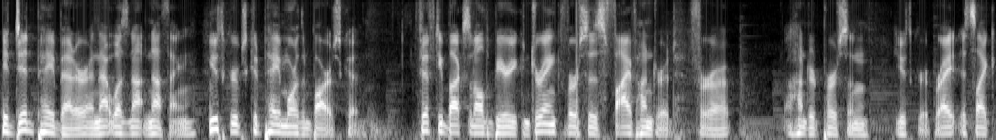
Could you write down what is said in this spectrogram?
it did pay better, and that was not nothing. Youth groups could pay more than bars could. Fifty bucks on all the beer you can drink versus five hundred for a, a hundred person youth group, right? It's like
